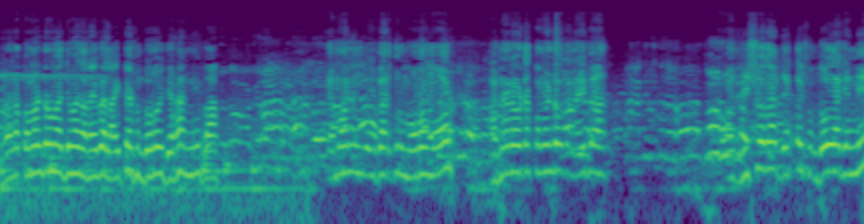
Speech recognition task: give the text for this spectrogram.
আপনারা কমেন্টের মাধ্যমে জানাইবা, লাইভটা সুন্দর করে দেখাননি বা কেমন এবার কোন মরম ওর আপনারা ওটা কমেন্টও জানাইবা। দৃশ্যটা দেখতে সুন্দর লাগেননি।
